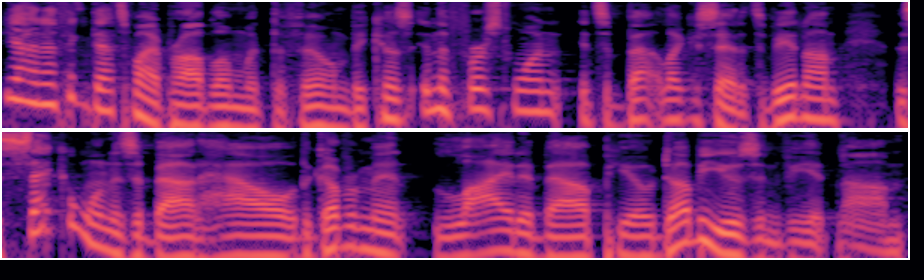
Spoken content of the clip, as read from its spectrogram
Yeah, and I think that's my problem with the film because in the first one, it's about, like I said, it's Vietnam. The second one is about how the government lied about POWs in Vietnam.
